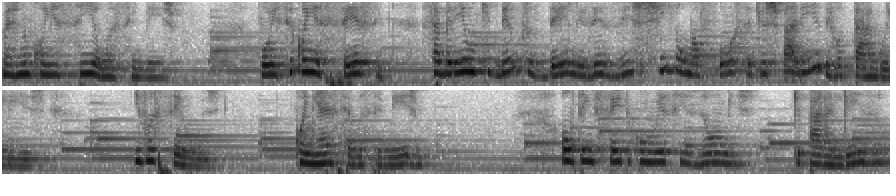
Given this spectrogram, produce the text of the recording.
mas não conheciam a si mesmo. Pois, se conhecessem, saberiam que dentro deles existia uma força que os faria derrotar Golias. E você hoje? Conhece a você mesmo? Ou tem feito como esses homens que paralisam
